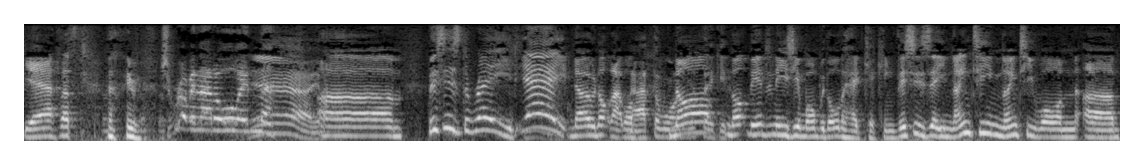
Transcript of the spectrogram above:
Yeah, that's just rubbing that all in Yeah, there. yeah. Um, this is the raid. Yay! No, not that one. Not the one Not, not the Indonesian one with all the head kicking. This is a 1991 um,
